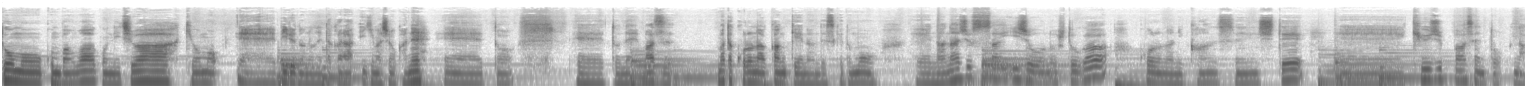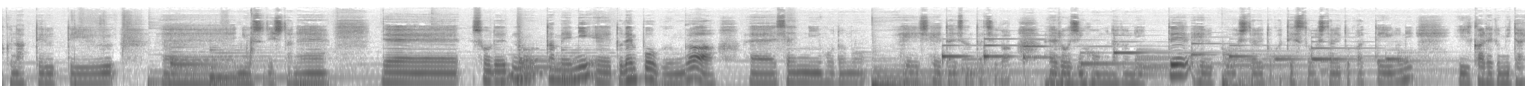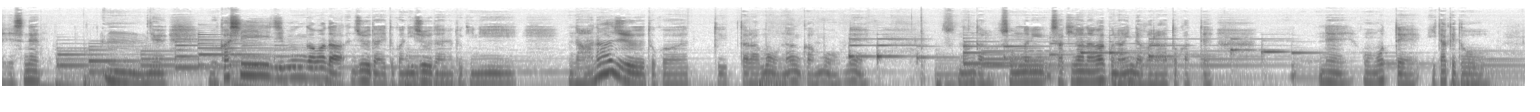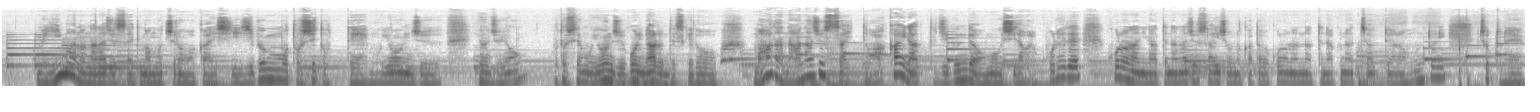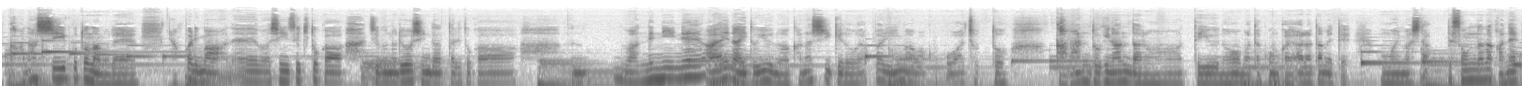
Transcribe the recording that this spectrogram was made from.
どうもこんばんは。こんにちは。今日も、えー、ビルドのネタからいきましょうかね。えー、っとえー、っとねまずまたコロナ関係なんですけども、え70歳以上の人がコロナに感染して、えー、90%亡くなってるっていう、えー、ニュースでしたね。でそれのために、えーと、連邦軍が、えー、1,000人ほどの兵兵隊さんたちが、えー、老人ホームなどに行ってヘルプをしたりとかテストをしたりとかっていうのに行かれるみたいですね。うんね昔自分がまだ10代とか20代の時に70とかって言ったらもうなんかもうねなんだろうそんなに先が長くないんだからとかってね思っていたけど今の70歳ってまあもちろん若いし自分も年取ってもう4044今年でもう45になるんですけどまだ70歳って若いなって自分では思うしだからこれでコロナになって70歳以上の方がコロナになって亡くなっちゃうっていうのは本当にちょっとね悲しいことなのでやっぱりまあね、まあ、親戚とか自分の両親だったりとかはねにね会えないというのは悲しいけどやっぱり今はここはちょっと。我慢時なんだなっていうのをまた今回改めて思いました。でそんな中ね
